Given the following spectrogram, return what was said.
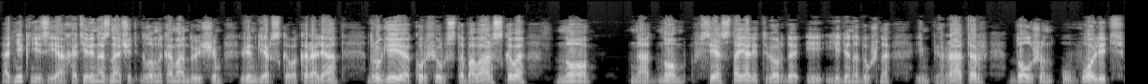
Одни князья хотели назначить главнокомандующим венгерского короля, другие — курфюрста Баварского, но на одном все стояли твердо и единодушно. Император должен уволить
